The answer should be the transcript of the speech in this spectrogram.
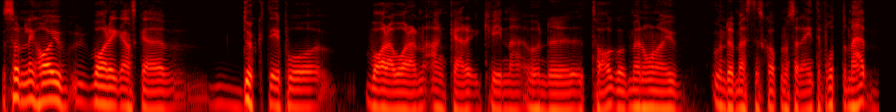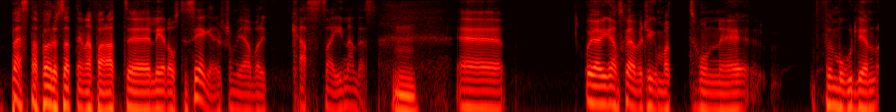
Sundling har ju varit ganska duktig på att vara våran ankarkvinna under ett tag men hon har ju under mästerskapen och sådär inte fått de här bästa förutsättningarna för att eh, leda oss till seger eftersom vi har varit kassa innan dess. mm, Eh, och jag är ganska övertygad om att hon eh, förmodligen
